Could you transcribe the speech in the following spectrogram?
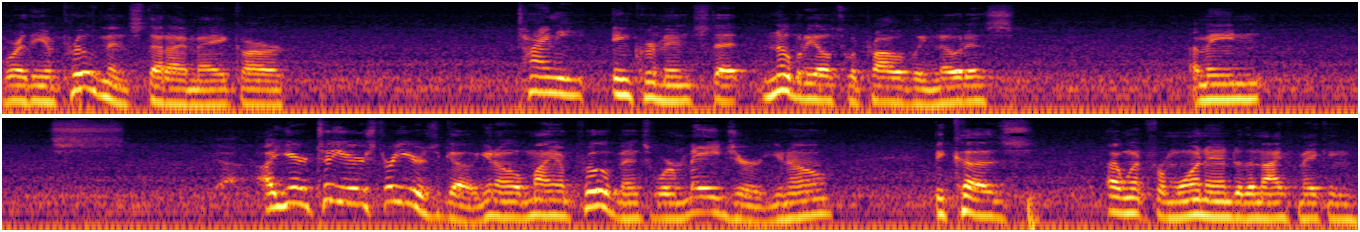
where the improvements that I make are tiny increments that nobody else would probably notice. I mean, a year, two years, three years ago, you know, my improvements were major, you know, because I went from one end of the knife making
